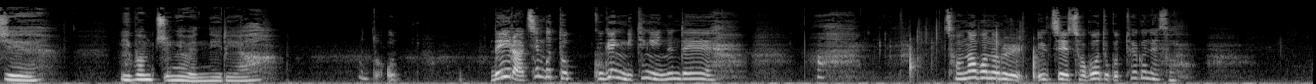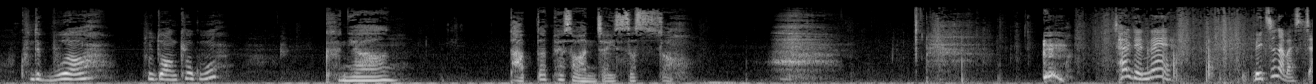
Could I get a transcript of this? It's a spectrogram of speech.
씨, 이번 중에 웬일이야? 어, 내일 아침부터 고객 미팅이 있는데 아, 전화번호를 일지에 적어두고 퇴근해서 근데 뭐야? 불도 안 켜고? 그냥 답답해서 앉아 있었어. 잘 됐네. 맥주나 마시자.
